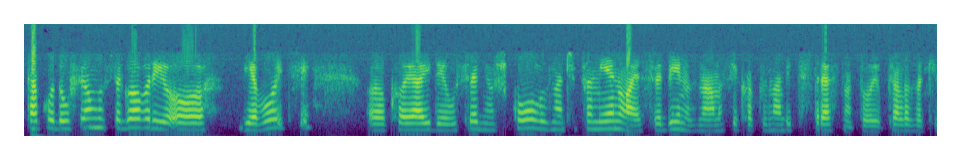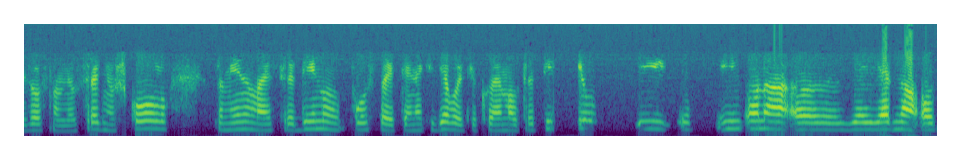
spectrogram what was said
Tako da u filmu se govori o djevojci e, koja ide u srednju školu, znači promijenila je sredinu, znamo svi kako zna biti stresno, to je prelazak iz osnovne u srednju školu, promijenila je sredinu, postoje te neke djevojke koje maltretiraju i, i ona uh, je jedna od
